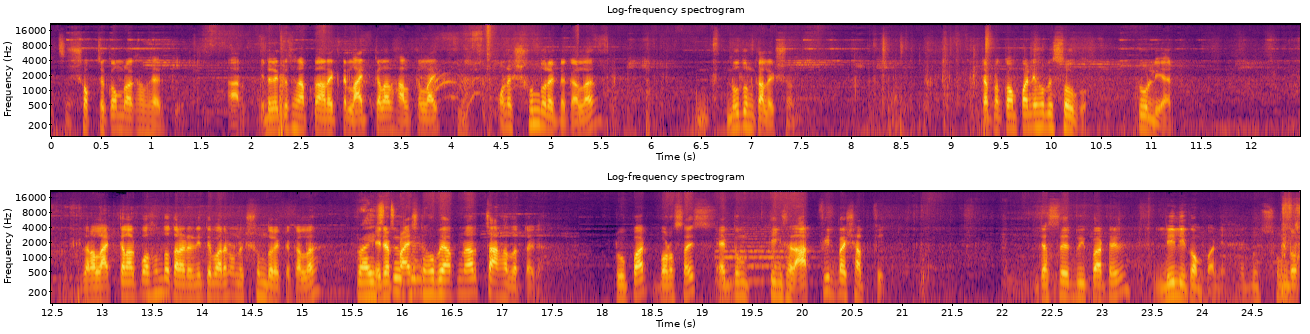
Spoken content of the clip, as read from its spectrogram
আচ্ছা। সবচেয়ে কম রাখা হয় আর কি। আর এটা দেখতেছেন আপনার আরেকটা লাইট কালার হালকা লাইট অনেক সুন্দর একটা কালার নতুন কালেকশন এটা আপনার কোম্পানি হবে সৌগো টোলিয়ার যারা লাইট কালার পছন্দ তারা এটা নিতে পারেন। অনেক সুন্দর একটা কালার এটা প্রাইসটা হবে আপনার চার হাজার টাকা। টু পার্ট বড় সাইজ একদম কিং সাইজ আট ফিট বাই সাত ফিট এটা হচ্ছে দুই পার্টের লিলি কোম্পানি একদম সুন্দর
